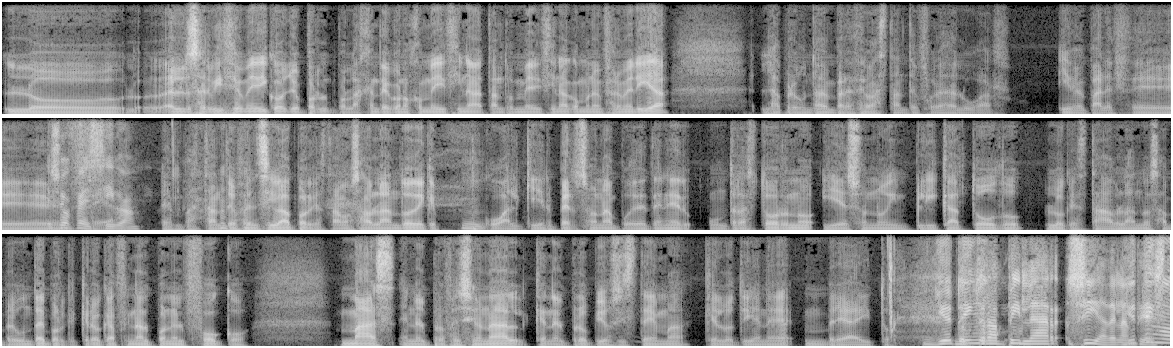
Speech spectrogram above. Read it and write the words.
los- el servicio médico, yo por, por la gente que conozco en medicina, tanto en medicina como en enfermería, la pregunta me parece bastante fuera de lugar. Y me parece... Es fea. ofensiva. Es bastante ofensiva porque estamos hablando de que Mm. cualquier persona puede tener un trastorno y eso no implica todo lo que está hablando esa pregunta y porque creo que al final pone el foco más en el profesional que en el propio sistema que lo tiene breadito. Yo tengo- Doctora Pilar, sí, adelante, Yo tengo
